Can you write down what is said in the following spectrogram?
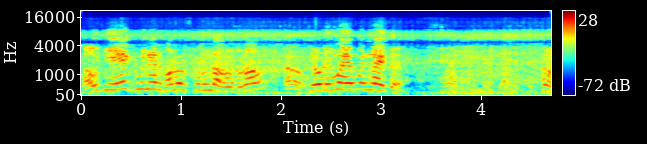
भाऊजी एक मिलियन फॉलोअर्स करून दाखवतो का हो? तेवढे मग हे पण नाही तर. हो.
